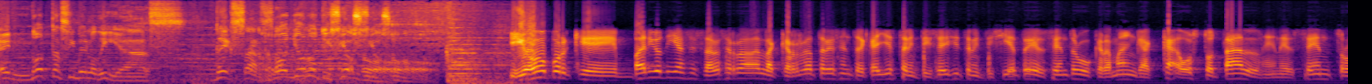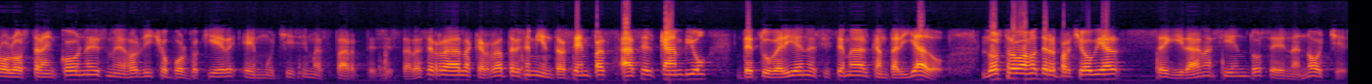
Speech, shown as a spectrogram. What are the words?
En Notas y Melodías, Desarrollo Noticioso. Y ojo porque varios días estará cerrada la carrera 3 entre calles 36 y 37 del centro de Bucaramanga. Caos total en el centro, los trancones, mejor dicho, por doquier en muchísimas partes. Estará cerrada la carrera 13 mientras EMPAS hace el cambio de tubería en el sistema de alcantarillado. Los trabajos de repartición vial seguirán haciéndose en las noches.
